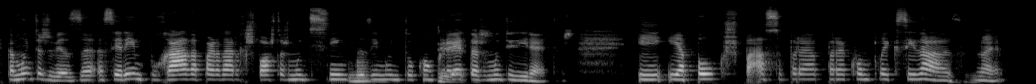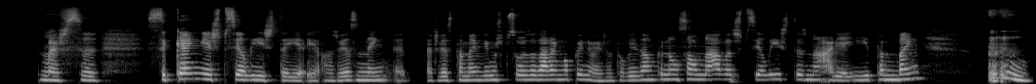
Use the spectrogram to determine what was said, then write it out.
está muitas vezes a, a ser empurrada para dar respostas muito simples e muito concretas, diretas. muito diretas. E, e, há pouco espaço para, para a complexidade, uhum. não é? Mas se, se quem é especialista, e, e, às vezes nem, às vezes também vimos pessoas a darem opiniões na televisão que não são nada especialistas na área e também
